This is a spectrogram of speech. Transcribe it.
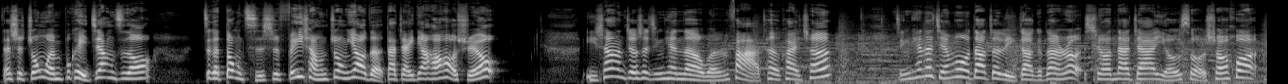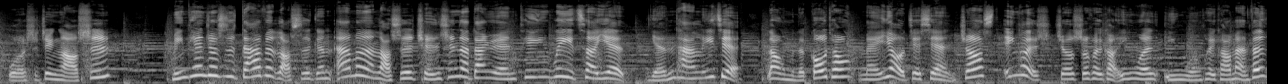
但是中文不可以这样子哦，这个动词是非常重要的，大家一定要好好学哦。以上就是今天的文法特快车。今天的节目到这里告个段落，希望大家有所收获。我是俊老师，明天就是 David 老师跟 Emily 老师全新的单元听力测验，言谈理解，让我们的沟通没有界限，Just English 就是会考英文，英文会考满分。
